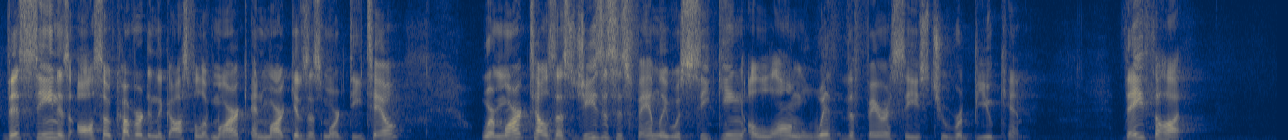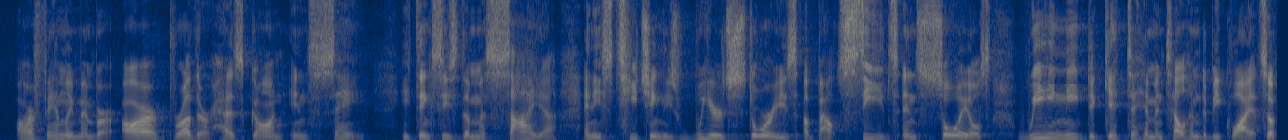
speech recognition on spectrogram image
this scene is also covered in the Gospel of Mark, and Mark gives us more detail. Where Mark tells us Jesus' family was seeking along with the Pharisees to rebuke him. They thought, our family member, our brother, has gone insane. He thinks he's the Messiah and he's teaching these weird stories about seeds and soils. We need to get to him and tell him to be quiet. So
